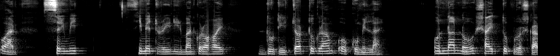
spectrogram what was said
ওয়ার সিমিট সিমেটরি নির্মাণ করা হয় দুটি চট্টগ্রাম ও কুমিল্লায়। অন্যান্য সাহিত্য পুরস্কার।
